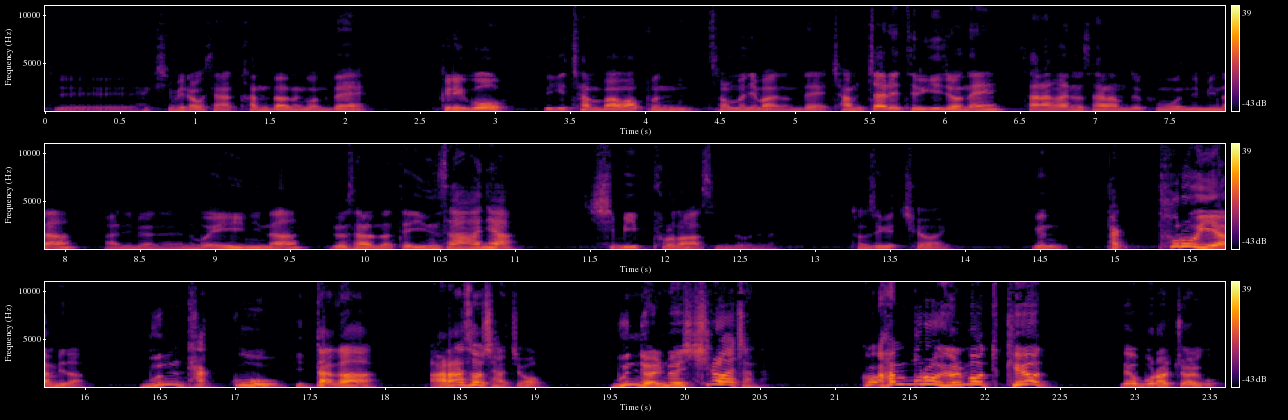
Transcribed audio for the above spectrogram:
이제, 핵심이라고 생각한다는 건데, 그리고, 이게 참 마음 아픈 설문이 많은데, 잠자리 들기 전에 사랑하는 사람들, 부모님이나, 아니면은 뭐 애인이나, 이런 사람들한테 인사하냐? 12% 나왔습니다, 우리는. 전 세계 최하위. 이건 100% 이해합니다. 문 닫고 있다가, 알아서 자죠. 문 열면 싫어하잖아. 그 함부로 열면 어떡해요? 내가 뭘 할 줄 알고.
